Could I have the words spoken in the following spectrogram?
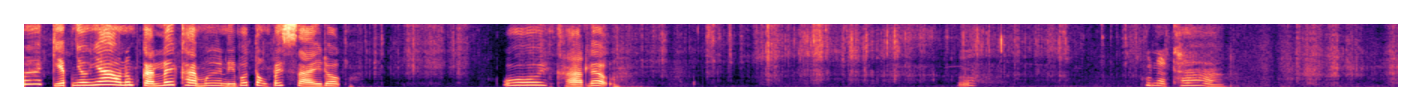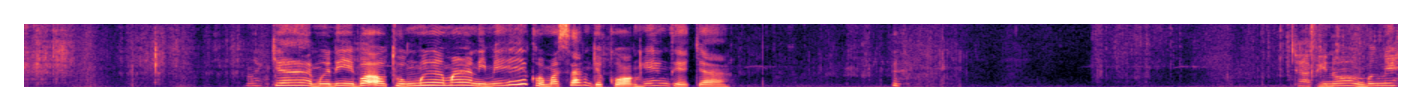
มาเก็บเงาวๆน้ำกันเลยค่ะมือนี้พ่ต้องไปใส่ดอก โอ้ย ขาดแล้วคุณนะค่ะมาจ้ามือนี้บ่เอาถุงมือมานี่แม่ขอมาสร้างเจ้าของแห้งเถอะจ้าจ้าพี่น้องเบิ่งนี่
